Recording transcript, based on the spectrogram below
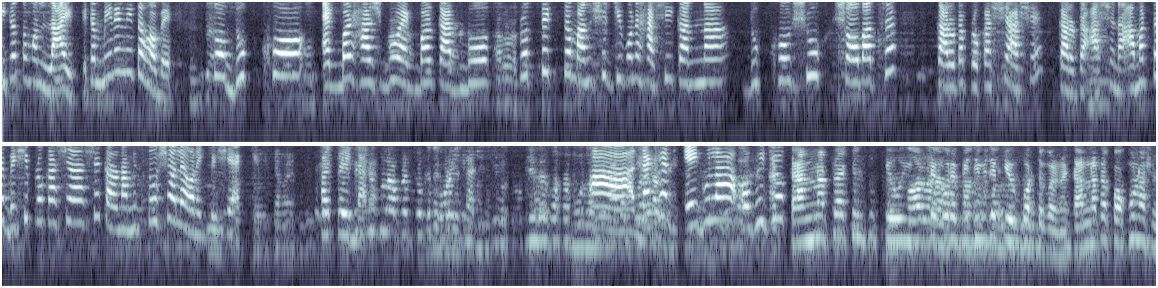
এটা তোমার লাইফ এটা মেনে নিতে হবে। সো দুঃখ, একবার হাসবো, একবার কাঁদবো, প্রত্যেকটা মানুষের জীবনে হাসি, কান্না, দুঃখ, সুখ সব আছে। কারোটা প্রকাশ্যে আসে কারোটা আসে না। আমারটা বেশি প্রকাশ্যে আসে কারণ আমি সোশ্যালে অনেক বেশি অ্যাক্টিভ হয়তো এই কারণে। দেখেন এগুলা অভিযোগ কান্নাটা কিন্তু কেউ ইচ্ছে করে পৃথিবীতে কেউ করতে পারে না। কান্নাটা কখন আসে?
